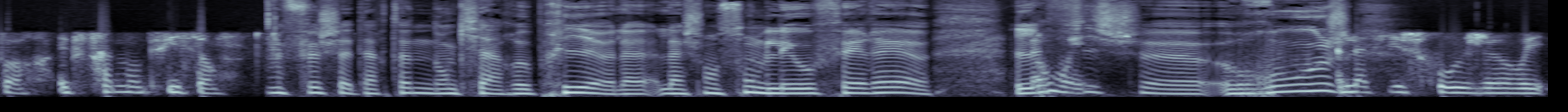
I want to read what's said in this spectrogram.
fort, extrêmement puissant. Feu Chatterton, donc qui a repris euh, la, la chanson de Léo Ferré, euh, l'affiche oui. rouge. L'affiche rouge, oui.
